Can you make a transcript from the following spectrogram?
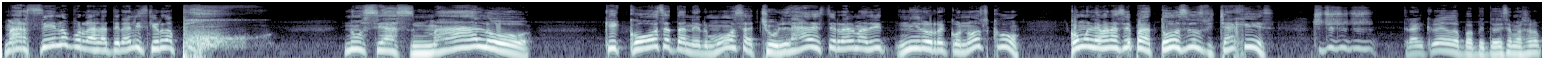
Marcelo por la lateral izquierda. No seas malo. Qué cosa tan hermosa, chulada este Real Madrid. Ni lo reconozco. ¿Cómo le van a hacer para todos esos fichajes? Tranquilo, papito, dice Marcelo.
